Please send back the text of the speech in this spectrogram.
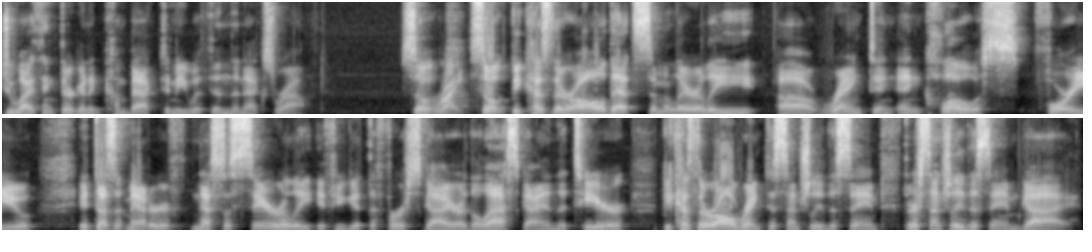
Do I think they're going to come back to me within the next round? So right. So because they're all that similarly uh, ranked and, and close for you, it doesn't matter if necessarily if you get the first guy or the last guy in the tier because they're all ranked essentially the same. They're essentially the same guy,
